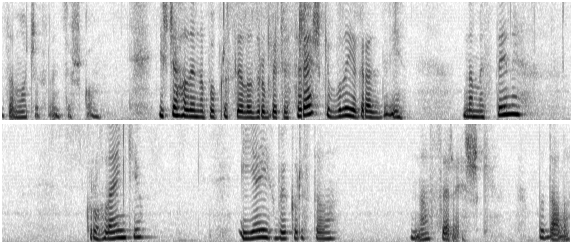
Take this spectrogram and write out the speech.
замочок з ланцюжком. І ще Галина попросила зробити сережки, були якраз дві намистини, кругленькі, і я їх використала на сережки. Додала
